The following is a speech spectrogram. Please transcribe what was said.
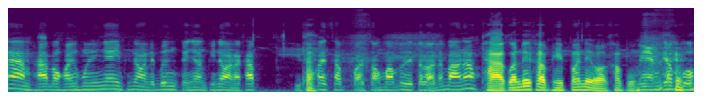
งามๆหาบางหอยหัวใหญ่ๆพี่น้องได้เบิ่งกันย้อนพี่น้องนะครับที่ครับคอยซัพพอร์ตสองบาทมาโดยตลอดนะบ่าวเนาะถาก่อนได้อครับเห็ดพ่อได้ออกครับผมแมนครับผม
